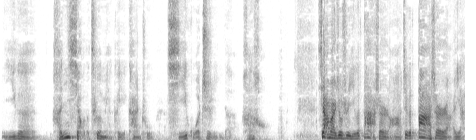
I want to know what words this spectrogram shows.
一个很小的侧面可以看出齐国治理的很好。下面就是一个大事儿了啊，这个大事儿啊，哎呀，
